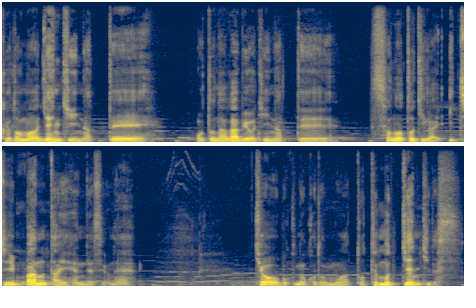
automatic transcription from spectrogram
子供は元気になって大人が病気になってその時が一番大変ですよね。今日僕の子供はとても元気です。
